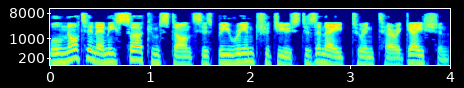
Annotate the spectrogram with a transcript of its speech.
will not in any circumstances be reintroduced as an aid to interrogation.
